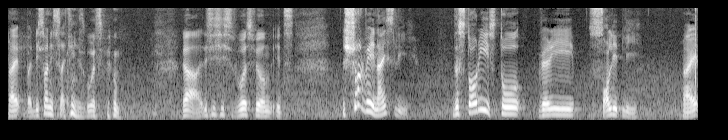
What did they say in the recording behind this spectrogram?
right? But this one is I think his worst film. yeah, this is his worst film. It's shot very nicely. The story is told very solidly, right?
